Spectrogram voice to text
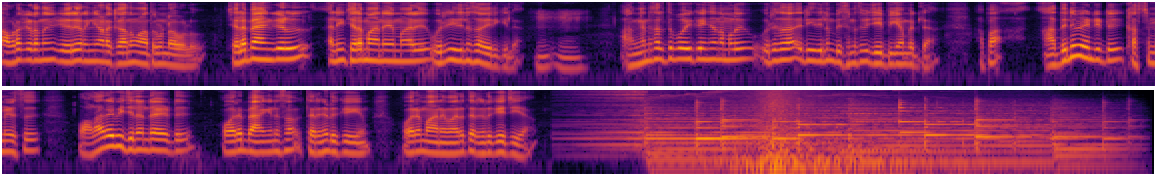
അവിടെ കിടന്ന് കയറി ഇറങ്ങി നടക്കാമെന്ന് മാത്രമേ ഉണ്ടാവുള്ളൂ. ചില ബാങ്കുകൾ അല്ലെങ്കിൽ ചില മാനേജർമാർ ഒരു രീതിയിലും സഹകരിക്കില്ല. അങ്ങനെ സ്ഥലത്ത് പോയി കഴിഞ്ഞാൽ നമ്മൾ ഒരു രീതിയിലും ബിസിനസ് വിജയിപ്പിക്കാൻ പറ്റില്ല. അപ്പോൾ അതിന് വേണ്ടിയിട്ട് കസ്റ്റമേഴ്സ് വളരെ വിജിലന്റായിട്ട് ഓരോ ബാങ്കിനെ തിരഞ്ഞെടുക്കുകയും ഓരോ മാനവന്മാരെ തിരഞ്ഞെടുക്കുകയും ചെയ്യാം.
